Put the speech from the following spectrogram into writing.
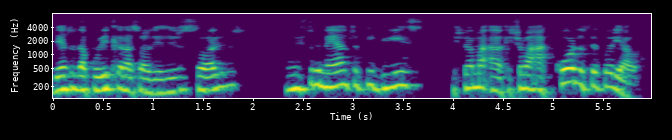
dentro da Política Nacional de Resíduos Sólidos, um instrumento que diz que chama, que chama acordo setorial.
